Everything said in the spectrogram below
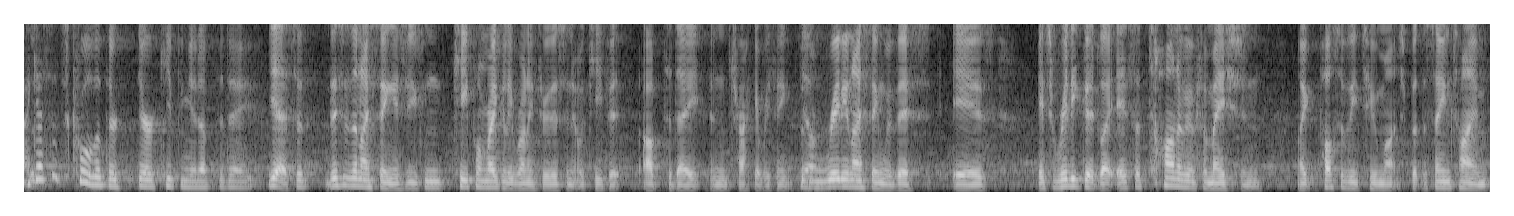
I guess it's cool that they're they're keeping it up to date. Yeah, so this is the nice thing is you can keep on regularly running through this and it will keep it up to date and track everything. Yeah. The really nice thing with this is it's really good. Like it's a ton of information, like possibly too much, but at the same time,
